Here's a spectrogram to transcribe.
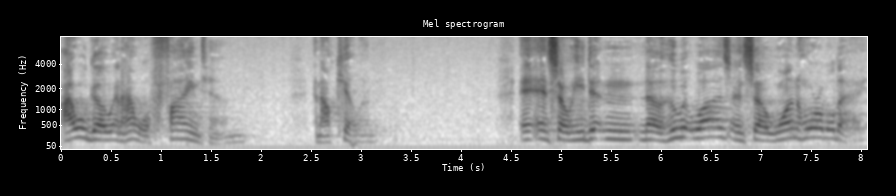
I will go and I will find him and I'll kill him. And, and so he didn't know who it was. And so one horrible day,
